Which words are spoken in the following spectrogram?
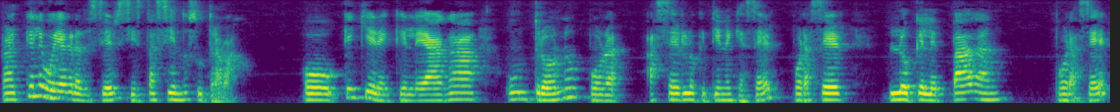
¿para qué le voy a agradecer si está haciendo su trabajo? ¿O qué quiere que le haga un trono por hacer lo que tiene que hacer, por hacer lo que le pagan por hacer?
